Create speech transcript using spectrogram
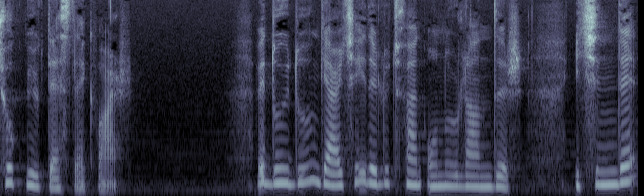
çok büyük destek var. Ve duyduğun gerçeği de lütfen onurlandır. İçinde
